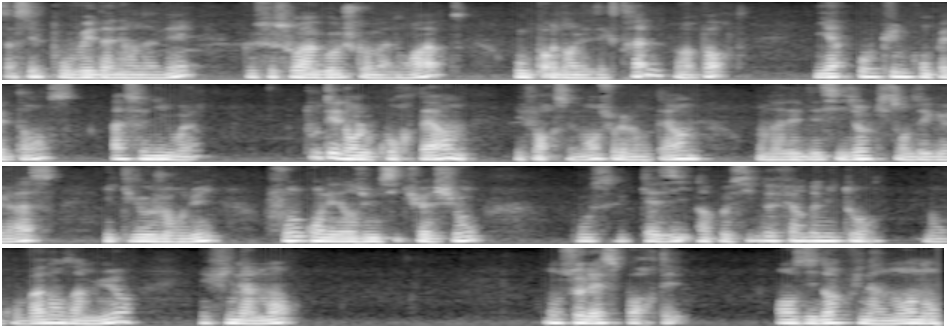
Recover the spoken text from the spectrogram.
ça s'est prouvé d'année en année, que ce soit à gauche comme à droite, ou dans les extrêmes, peu importe, il n'y a aucune compétence à ce niveau-là. Tout est dans le court terme, et forcément, sur le long terme, on a des décisions qui sont dégueulasses, et qui aujourd'hui font qu'on est dans une situation où c'est quasi impossible de faire demi-tour. Donc on va dans un mur, et finalement, on se laisse porter, en se disant que finalement, non,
